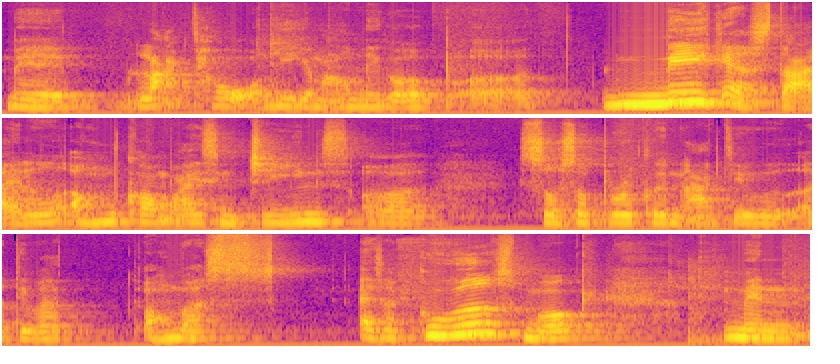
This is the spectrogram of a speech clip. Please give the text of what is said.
Med langt hår og mega meget makeup og mega stylet, og hun kom bare i sin jeans og så så Brooklyn-agtig ud, og det var, og hun var altså gudesmuk, men,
